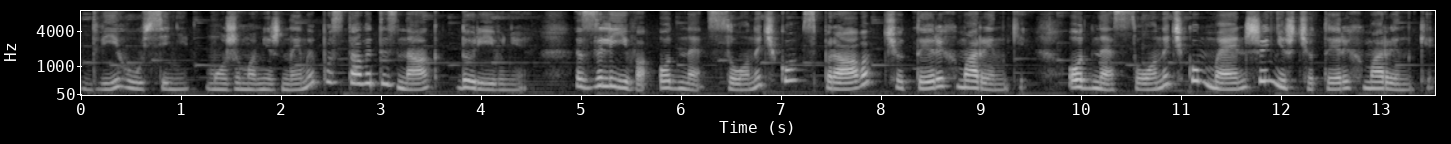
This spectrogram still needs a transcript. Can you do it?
2 гусіні. Можемо між ними поставити знак дорівнює. Зліва одне сонечко, справа 4 хмаринки. Одне сонечко менше, ніж 4 хмаринки.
